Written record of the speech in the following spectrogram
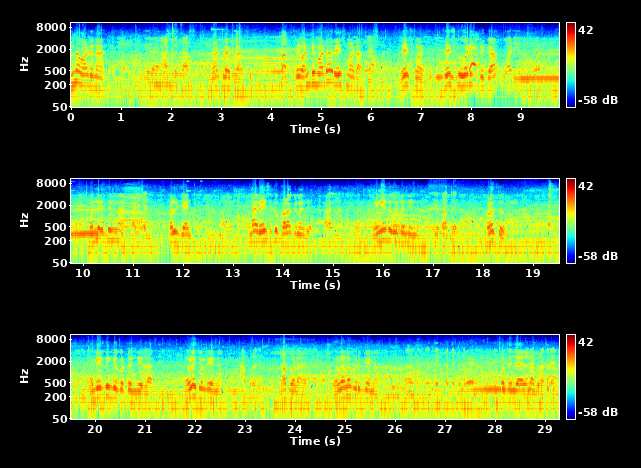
என்ன மாடுண்ணா? நாட்டில் கிராஸ். நாட்டில் கிராஸ். இது வண்டி மாடா ரேஸ் மாடா? ரேஸ் மாடு. ரேஸ் மாடு. ரேஸ்க்கு ஓடிக்கிட்டு இருக்கா? பல்லு வலிச்சேன் பல் ஜாயிண்ட். ஆனால் ரேஸுக்கு பழக்குனது. வளர்க்கணும் எங்கேருந்து கொண்டு வந்தீங்க இது குளத்தூர். குளத்தூர். அங்கேருந்து இங்கே கொண்டு வந்தீங்களா? எவ்வளோ சொல்கிறீண்ணா நாற்பது. ரூபா நாற்பதாயிரம். எவ்வளோண்ணா கொடுப்பீண்ணா முப்பத்தெட்டு முப்பத்தஞ்சாயிரம்னா ரூபா கிடையாது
